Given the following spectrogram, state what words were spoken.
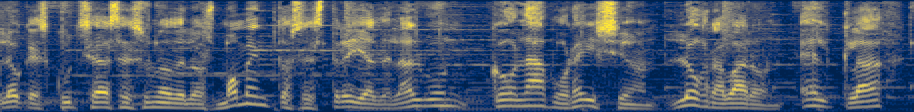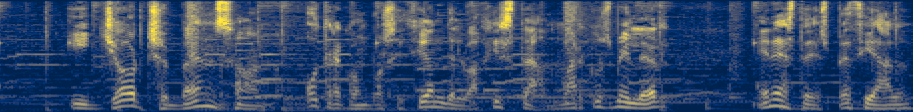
Lo que escuchas es uno de los momentos estrella del álbum Collaboration. Lo grabaron El Clag y George Benson, otra composición del bajista Marcus Miller, en este especial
